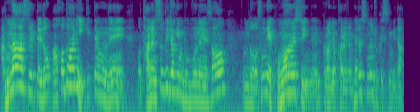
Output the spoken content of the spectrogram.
안 나왔을 때도 아 허도환이 있기 때문에 뭐 다른 수비적인 부분에서 좀 더 승리에 공헌할 수 있는 그런 역할을 좀 해줬으면 좋겠습니다.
